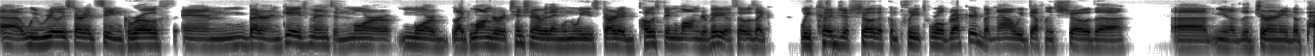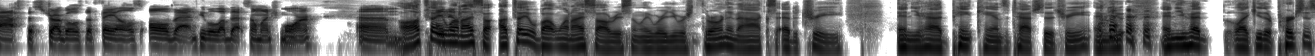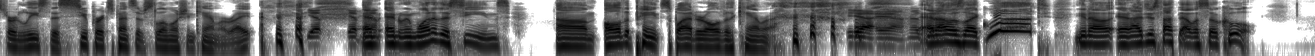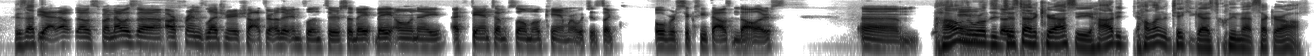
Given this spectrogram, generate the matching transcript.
uh, we really started seeing growth and better engagement and more more like longer retention and everything when we started posting longer videos. So it was like we could just show the complete world record, but now we definitely show the uh, you know the journey, the path, the struggles, the fails, all of that, and people love that so much more. Um, I'll tell you one I saw. I'll tell you about one I saw recently where you were throwing an axe at a tree, and you had paint cans attached to the tree, and you and you had like either purchased or leased this super expensive slow motion camera, right? yep, yep, And and in one of the scenes, um, all the paint splattered all over the camera, yeah, yeah. And I was like, "What?" You know, and I just thought that was so cool. Is that yeah, that, that was fun. That was uh, our friends Legendary Shots, or other influencers. So they they own a, a Phantom slow mo camera, which is like over sixty thousand dollars. Um, how in the world did so- just out of curiosity? How did how long did it take you guys to clean that sucker off?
